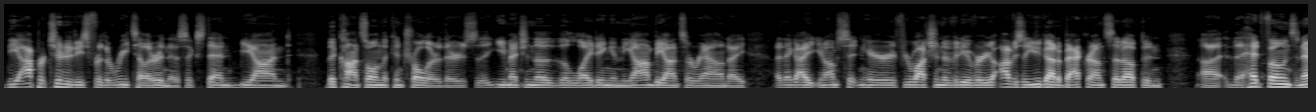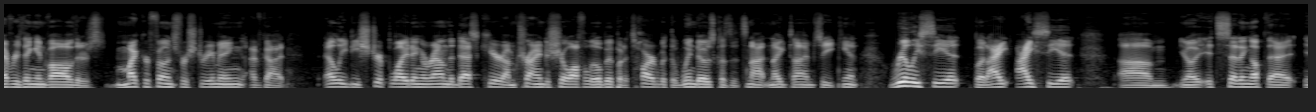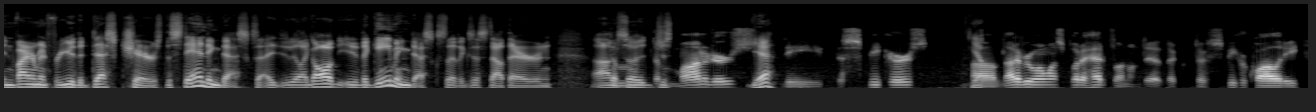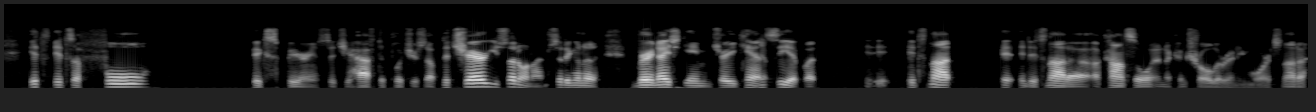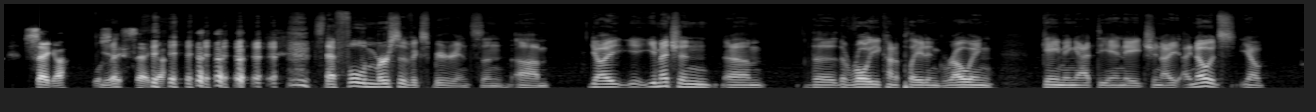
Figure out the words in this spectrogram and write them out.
the opportunities for the retailer in this extend beyond the console and the controller. There's you mentioned the the lighting and the ambiance around. I I think I you know I'm sitting here. If you're watching the video, very obviously you got a background set up and uh, the headphones and everything involved. There's microphones for streaming. I've got LED strip lighting around the desk here. I'm trying to show off a little bit, but it's hard with the windows because it's not nighttime, so you can't really see it. But I I see it. Um, you know, it's setting up that environment for you. The desk chairs, the standing desks, like all the gaming desks that exist out there, and um, the, so the just monitors, yeah, the the speakers. Yep. Um, not everyone wants to put a headphone on. The, the the speaker quality, it's it's a full experience that you have to put yourself. The chair you sit on, I'm sitting on a very nice gaming chair. You can't yep. see it, but it, it's not it, it's not a, a console and a controller anymore. It's not a Sega We'll yeah. say Sega. it's that full immersive experience, and um, you know, you, you mentioned um, the the role you kind of played in growing gaming at D&H, and I, I know it's you know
